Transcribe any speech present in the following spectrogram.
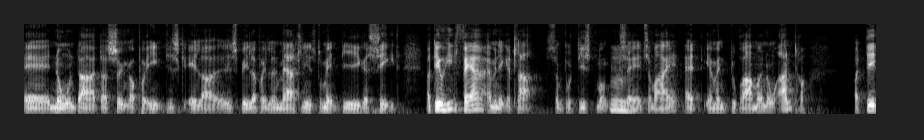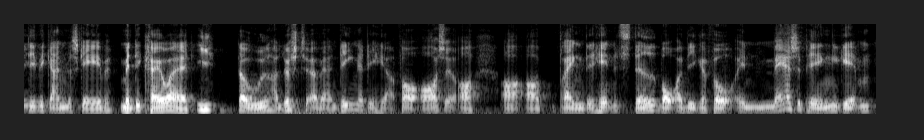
øh, nogen, der, der synger på indisk, eller øh, spiller på et eller andet mærkeligt instrument, de ikke har set. Og det er jo helt fair, at man ikke er klar, som buddhistmunken mm. sagde til mig, at jamen, du rammer nogle andre. Og det er det, vi gerne vil skabe. Men det kræver, at I derude har lyst til at være en del af det her, for også at, at, at bringe det hen et sted, hvor at vi kan få en masse penge igennem,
